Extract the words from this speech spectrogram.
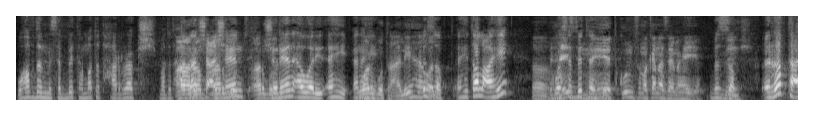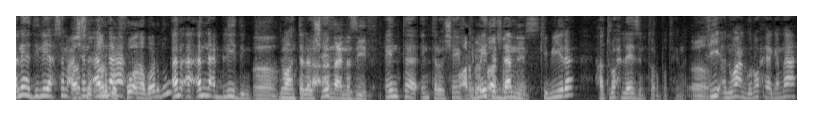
وهفضل مثبتها ما تتحركش ما تتحركش أربط- عشان أربط. شريان أو وريد أهي أنا أهي. وأربط عليها بالظبط. أهي طالعة أهي. آه. بحيث إن واثبتها هي كده تكون في مكانها زي ما هي. بالظبط. الربط عليها دي ليه يا حسام؟ عشان اقصد أربط امنع فوقها برضو؟ امنع أمنع bleeding آه. ما هو أنت لو شايف أمنع النزيف انت أنت لو شايف كمية الدم الناس. كبيرة هتروح لازم تربط هنا. آه. في أنواع جروح يا جماعة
